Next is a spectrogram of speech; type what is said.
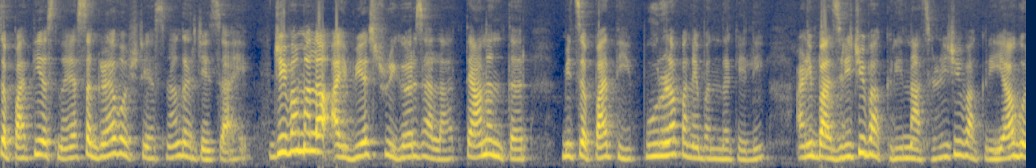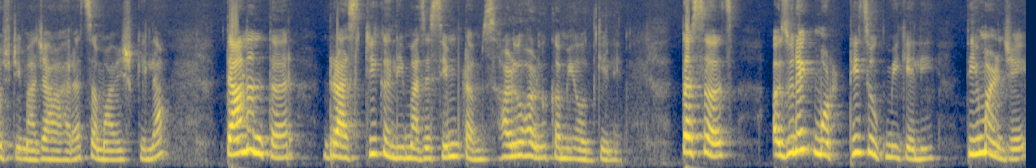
चपाती असणं या सगळ्या गोष्टी असणं गरजेचं आहे. जेव्हा मला आय बी एस ट्रिगर झाला त्यानंतर मी चपाती पूर्णपणे बंद केली आणि बाजरीची भाकरी नाचणीची भाकरी या गोष्टी माझ्या आहारात समावेश केला. त्यानंतर ड्रास्टिकली माझे सिमटम्स हळूहळू कमी होत गेले. तसंच अजून एक मोठी चूक मी केली ती म्हणजे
